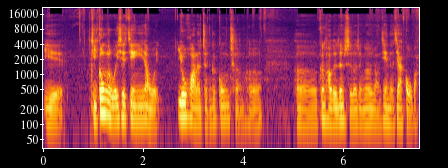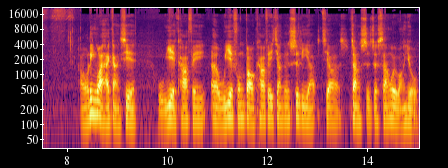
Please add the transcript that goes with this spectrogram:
也提供了我一些建议，让我。优化了整个工程和，呃，更好的认识了整个软件的架构吧。然后另外还感谢午夜咖啡、呃午夜风暴、咖啡酱跟势利亚加战士这三位网友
